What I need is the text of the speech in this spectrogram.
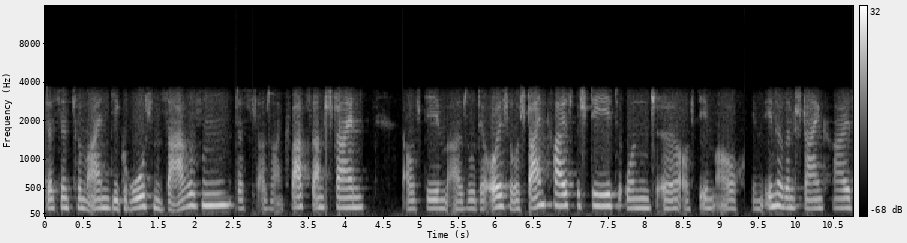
Das sind zum einen die großen Sarsen, das ist also ein Quarzsandstein, aus dem also der äußere Steinkreis besteht und äh, aus dem auch im inneren Steinkreis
